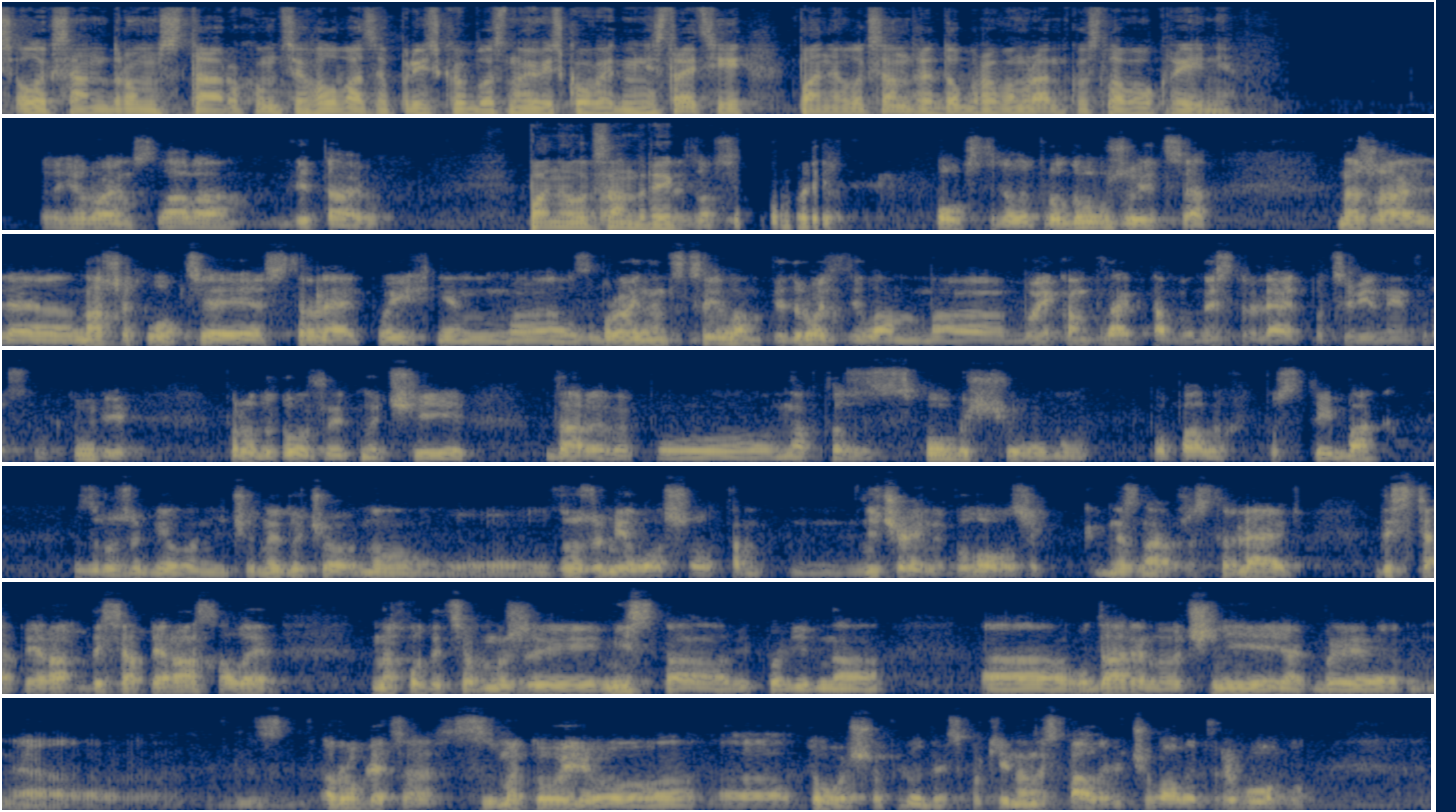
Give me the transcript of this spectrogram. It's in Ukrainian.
з Олександром Старухом, це голова Запорізької обласної військової адміністрації. Пане Олександре, доброго вам ранку. Слава Україні. Героям слава, вітаю. Пане Олександре, зовсім добрий. Обстріли продовжуються. На жаль, е, наші хлопці стріляють по їхнім е, збройним силам, підрозділам, е, боєкомплектам. Вони стріляють по цивільній інфраструктурі, продовжують вночі вдарили по нафтосховищу. Ну попали в пустий бак. Зрозуміло, нічого не до чого. Ну е, зрозуміло, що там нічого і не було. Вже не знаю, вже стріляють десятий раз, десятий раз, але знаходиться в межі міста. Відповідно, е, удари ночні, якби е, робляться з метою того, щоб люди спокійно не спали, відчували тривогу.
